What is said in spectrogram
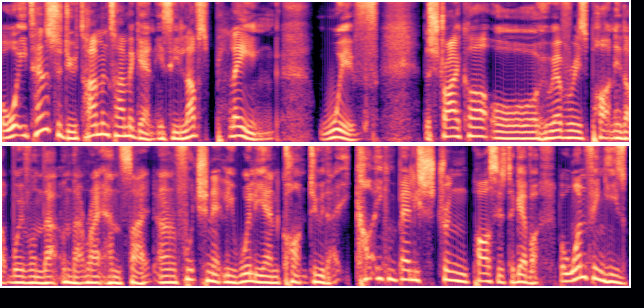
But what he tends to do time and time again is he loves playing with the striker or whoever he's partnered up with on that on that right hand side. And unfortunately, Willian can't do that. He can't. He can barely string passes together. But one thing he's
